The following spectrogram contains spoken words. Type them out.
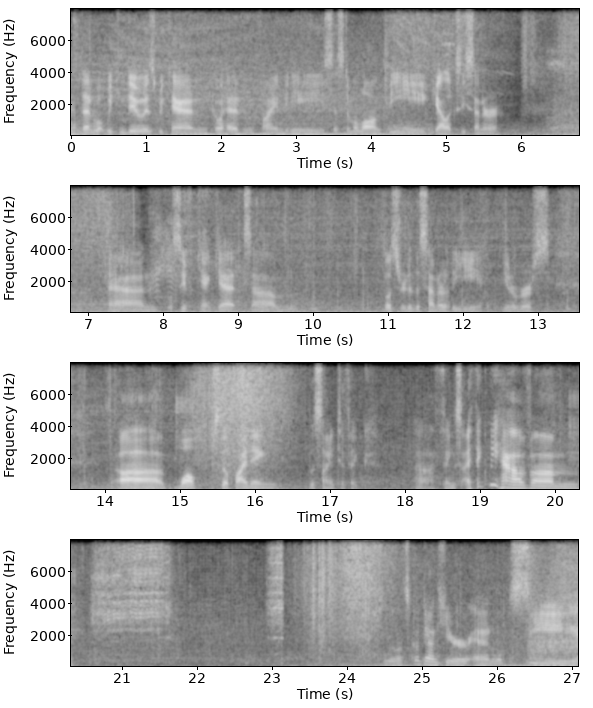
And then what we can do is we can go ahead and find a system along the galaxy center. And we'll see if we can't get um, closer to the center of the universe uh, while still finding the scientific uh, things. I think we have. Um, so let's go down here and we'll see.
